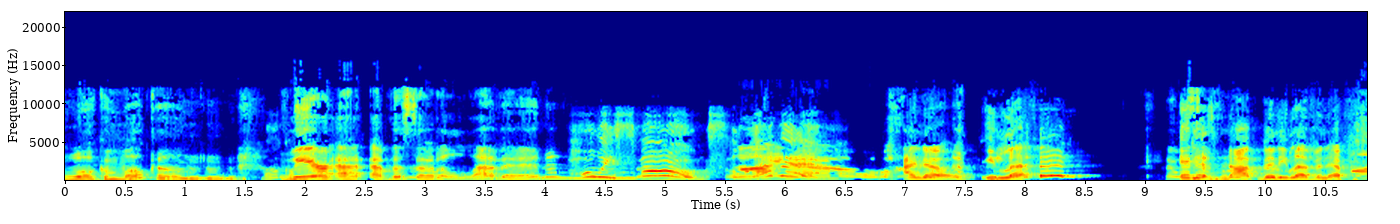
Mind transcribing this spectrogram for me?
Welcome, welcome. welcome We're welcome. at episode 11. Holy smokes. 11. I know. I know. 11? It has not been 11 episodes.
